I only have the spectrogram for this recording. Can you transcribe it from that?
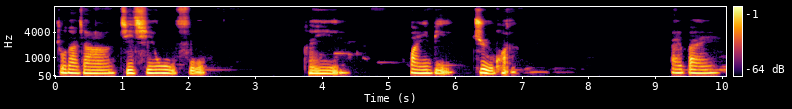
祝大家集齐五福，可以换一笔巨款。拜拜。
